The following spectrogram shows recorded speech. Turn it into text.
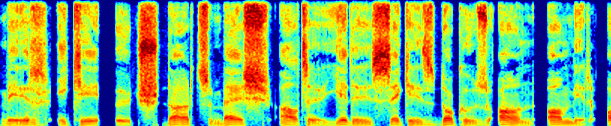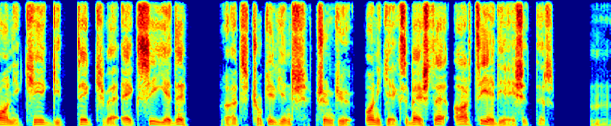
1, 2, 3, 4, 5, 6, 7, 8, 9, 10, 11, 12 gittik ve eksi 7. Evet, çok ilginç. Çünkü 12 eksi 5 de artı 7'ye eşittir. Hmm.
